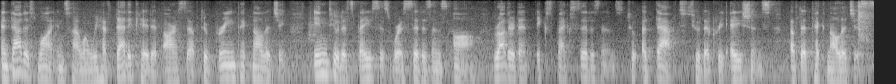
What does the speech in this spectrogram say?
And that is why in Taiwan we have dedicated ourselves to bring technology into the spaces where citizens are rather than expect citizens to adapt to the creations of the technologists.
